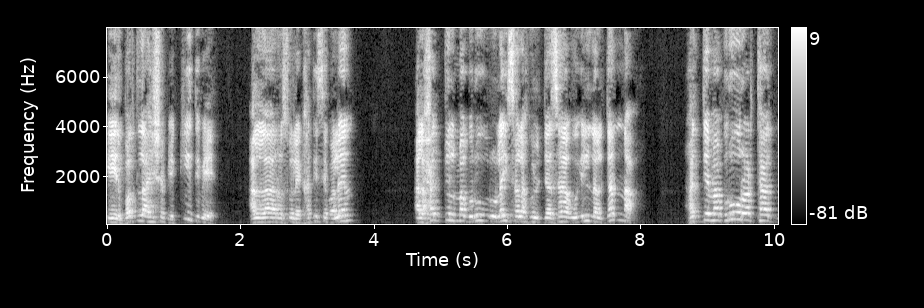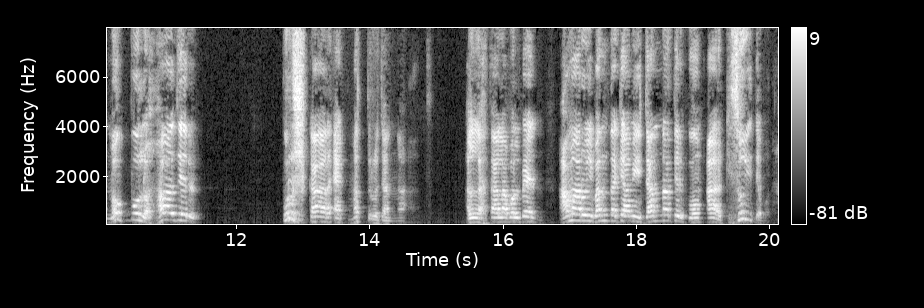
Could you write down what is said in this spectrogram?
এর বদলা হিসেবে কি দিবে? আল্লাহ রসুল এক হাদিসে বলেন ইল্লাল হজ্জে মাবরুর অর্থাৎ মকবুল হজের পুরস্কার একমাত্র জান্নাত। আল্লাহ তাআলা বলবেন আমার ওই বান্দাকে আমি জান্নাতের কম আর কিছুই দেব না।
